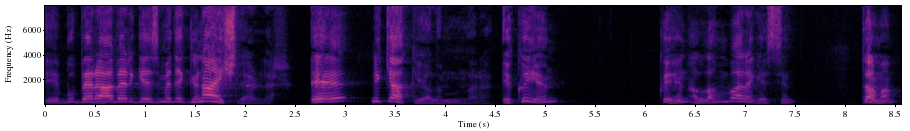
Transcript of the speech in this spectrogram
e bu beraber gezmede günah işlerler. E nikah kıyalım bunlara. E kıyın. Kıyın Allah mübarek etsin. Tamam.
